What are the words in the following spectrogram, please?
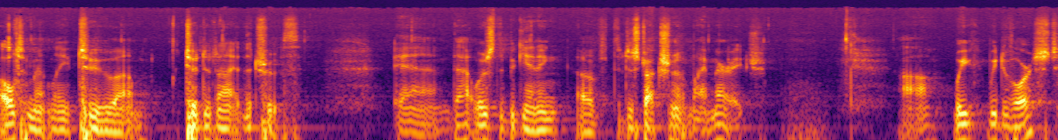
ultimately to, um, to deny the truth. And that was the beginning of the destruction of my marriage. Uh, we, we divorced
